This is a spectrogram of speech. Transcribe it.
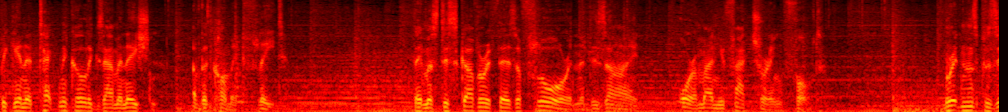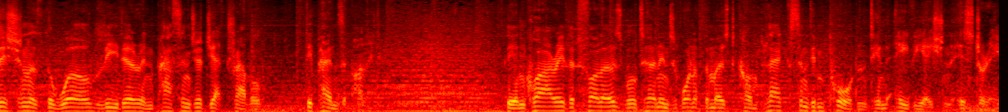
begin a technical examination of the Comet fleet. They must discover if there's a flaw in the design or a manufacturing fault. Britain's position as the world leader in passenger jet travel depends upon it. The inquiry that follows will turn into one of the most complex and important in aviation history.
